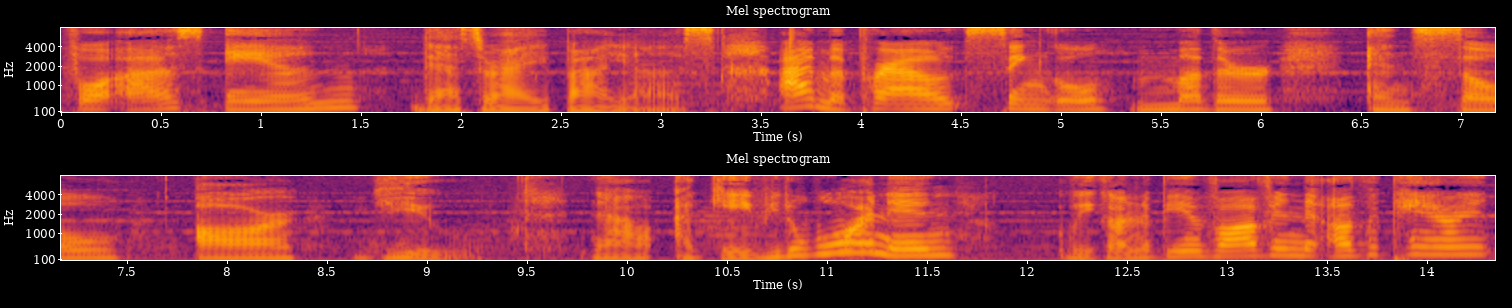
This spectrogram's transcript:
for us, and that's right, by us. I'm a proud single mother, and so are you. Now, I gave you the warning we're going to be involving the other parent.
